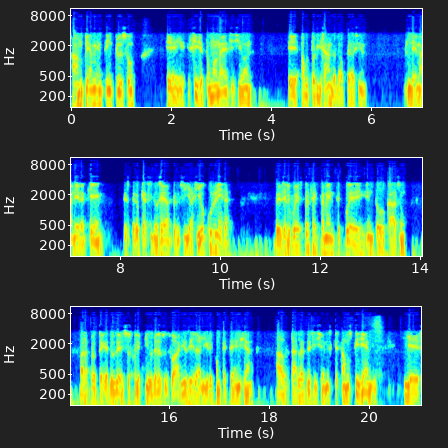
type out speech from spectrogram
ampliamente incluso eh, si se toma una decisión autorizando la operación. De manera que espero que así lo sea, pero si así ocurriera, pues el juez perfectamente puede, en todo caso, para proteger los derechos colectivos de los usuarios y la libre competencia, adoptar las decisiones que estamos pidiendo. Y es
